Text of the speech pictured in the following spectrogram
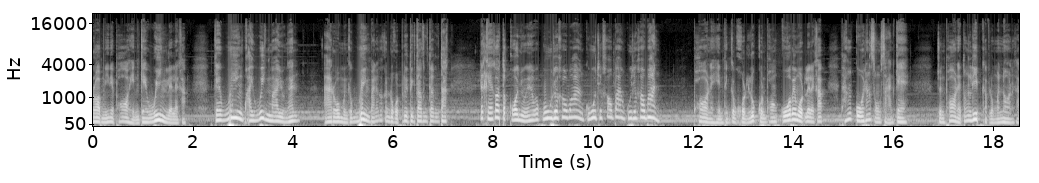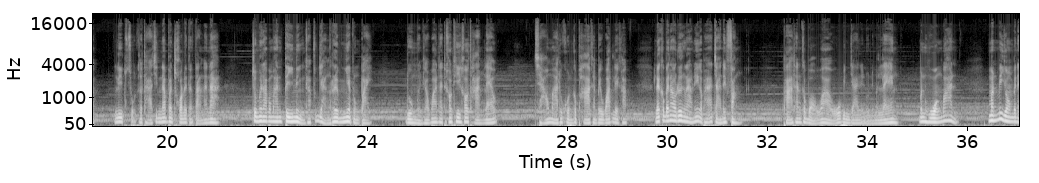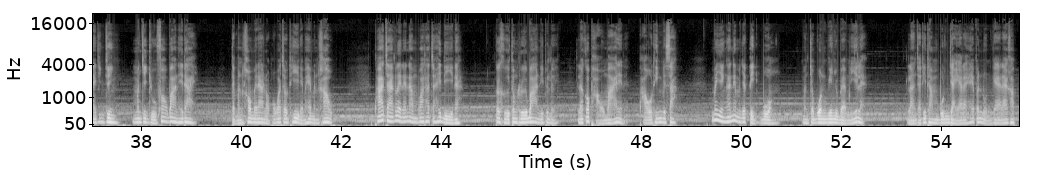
รอบนี้เนี่ยพ่อเห็นแกวิ่งเลยแหละครับ แกวิ่งไปวิ่งมาอยู่งั้น อารมณ์เหมือนกับวิ่งไปแล้วก็กระโดดไปตึกตักตึกตักตึกตักแล้วแกก็ตะโกนอยู่ไงครับว่ากูจะเข้าบ้านกูจะเข้าบ้านกูจะเข้าบ้านพ่อเนี่ยเห็นถึงกับขนลุกขนพองกลัวไปหมดเลยเลยครับ ทั้งกลัวทั้งสงสารแก จนพ่อเนี่ยต้องรีบกลับลงมานอนครับ รีบสวดคาถาชินนับบัญชรอะไรต่างๆนานาจนเวลาประมาณตีหนึ่งครับ ทุกอย่างเริ่มเงียบลงไป ดูเหมือนกับว่าน่าจะเข้าที่เข้าทางแล้ว เช้ามาทุกคนก็พากันไปวัดเลยครับ แล้วก็ไปเล่าเรื่องราวนี้กับพระอาจารย์ได้ฟัง พระท่านก็บอกว่าโอ้วิญญาณในหนูนี่มันแรง มันห่วงบ้าน มันไม่ยอมไปไหนจริง ๆ มันจะอยู่เฝ้าบ้านให้ได้ แต่มันเข้าไม่ได้หรอกเพราะว่าเจ้าที่เนี่ยไม่ให้มันเข้า พระอาจารย์ก็เลยแนะนำว่าถ้าจะให้ดีนะ ก็คือต้องรื้อบ้านนี้ไปเลย แล้วก็เผาไม้เนี่ยเผาทิ้งไปซะ ไม่อย่างนั้นเนี่ยมันจะติดบ่วง มันจะวนเวียนอยู่แบบนี้แหละ หลังจากที่ทำบุญใหญ่อะไรให้ป้าหนุนแกแล้วครับ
